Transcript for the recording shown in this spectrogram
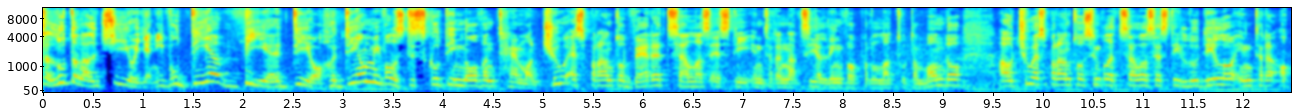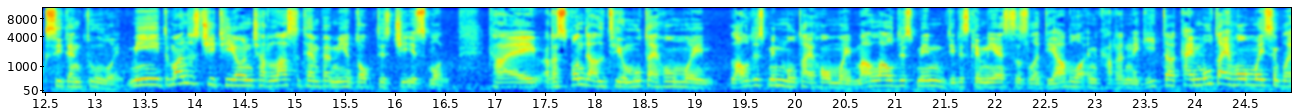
Saluton al cio, jen Ivo dia via dio. Hodiaŭ mi volas diskuti novan temon. Ĉu Esperanto vere celas esti internacia lingvo por la tuta mondo, aŭ ĉu Esperanto simple celas esti ludilo inter okcidentuloj? Mi demandas ĉi tion, ĉar lastatempe mi adoptis ĝiismon. Kaj responde al tio multaj homoj laŭdis min, multaj homoj mallaŭdis min, diris ke mi estas la diablo enkarnegita, kaj multaj homoj simple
